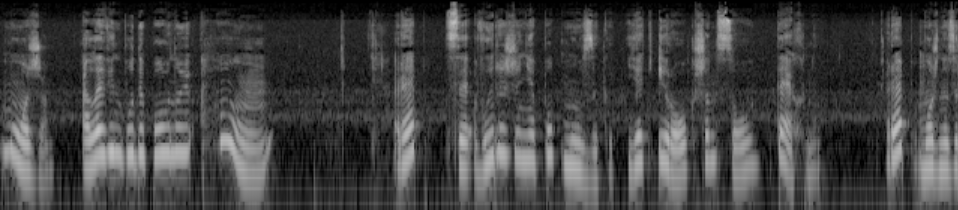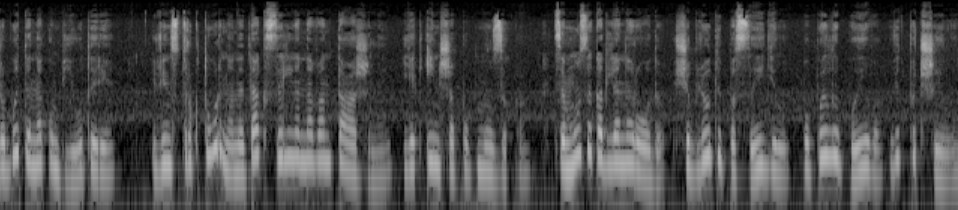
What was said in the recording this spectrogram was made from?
Може, але він буде повною хм. Реп це вираження поп-музики, як і рок, шансон, техно. Реп можна зробити на комп'ютері. Він структурно не так сильно навантажений, як інша поп-музика. Це музика для народу, щоб люди посиділи, попили пиво, відпочили.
